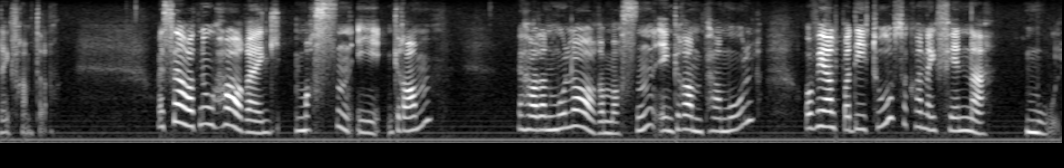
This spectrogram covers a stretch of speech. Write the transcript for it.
deg frem til. Og jeg ser at nå har jeg massen i gram, jeg har den molare massen i gram per mol, og ved hjelp av de to så kan jeg finne mol.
